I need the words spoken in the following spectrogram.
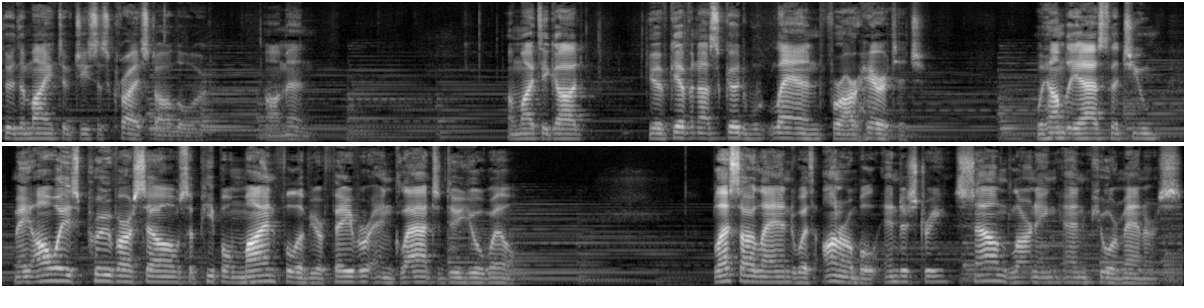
through the might of Jesus Christ our Lord. Amen. Almighty God, you have given us good land for our heritage. We humbly ask that you may always prove ourselves a people mindful of your favor and glad to do your will. Bless our land with honorable industry, sound learning, and pure manners.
